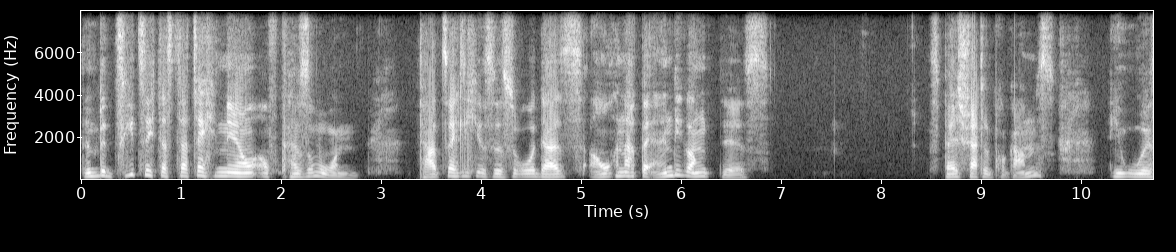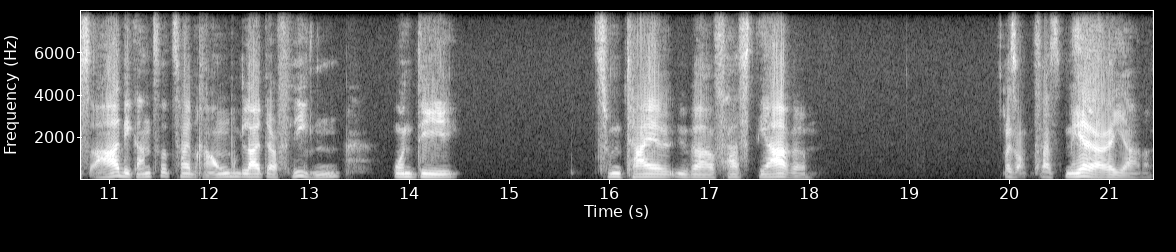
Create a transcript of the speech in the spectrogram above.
dann bezieht sich das tatsächlich näher auf Personen. Tatsächlich ist es so, dass auch nach Beendigung des Space Shuttle Programms die USA die ganze Zeit Raumbegleiter fliegen und die zum Teil über fast Jahre, also fast mehrere Jahre,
